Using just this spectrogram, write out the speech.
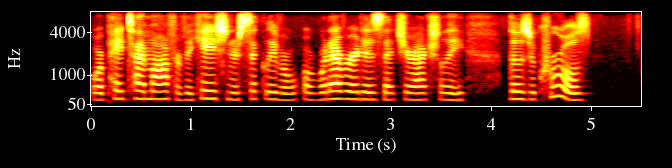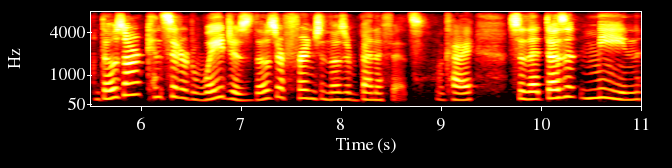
or paid time off or vacation or sick leave or, or whatever it is that you're actually those accruals those aren't considered wages those are fringe and those are benefits okay so that doesn't mean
